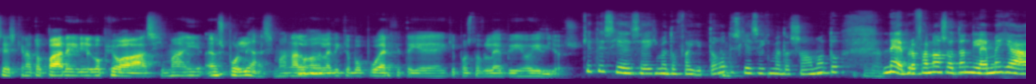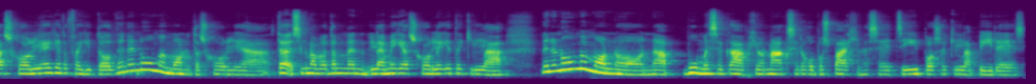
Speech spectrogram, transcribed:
ξέρεις, και να το πάρει λίγο πιο άσχημα ή έως πολύ άσχημα, ανάλογα δηλαδή και από πού έρχεται και, και πώς το βλέπει ο ίδιος. Και τι σχέση έχει με το φαγητό, τι σχέση έχει με το σώμα του. Ναι, ναι προφανώς όταν λέμε για σχόλια για το φαγητό δεν εννοούμε μόνο τα σχόλια, τα, συγγνώμη, όταν λέμε για σχόλια για τα κιλά δεν εννοούμε μόνο να μπούμε σε κάποιον, να ξέρω εγώ πώς πάχυνες έτσι ή πόσα κιλά πήρες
